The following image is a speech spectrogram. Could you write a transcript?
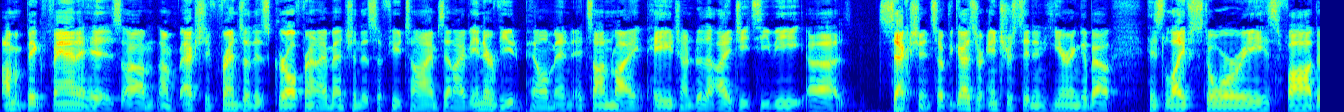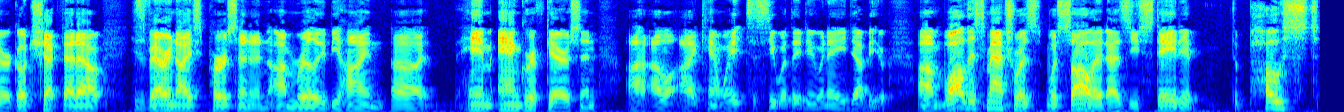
I'm a big fan of his. Um, I'm actually friends with his girlfriend. I mentioned this a few times, and I've interviewed Pillman. It's on my page under the IGTV uh, section. So if you guys are interested in hearing about his life story, his father, go check that out. He's a very nice person, and I'm really behind uh, him and Griff Garrison. I, I, can't wait to see what they do in AEW. Um, while this match was was solid, as you stated, the post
